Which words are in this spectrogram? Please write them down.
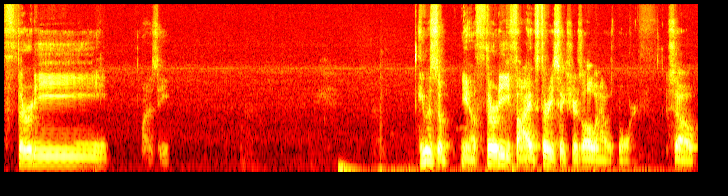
30. What is he? He was a you know 35, 36 years old when I was born. So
